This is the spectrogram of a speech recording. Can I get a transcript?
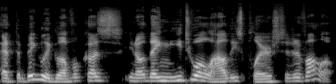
at the big league level because you know they need to allow these players to develop.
